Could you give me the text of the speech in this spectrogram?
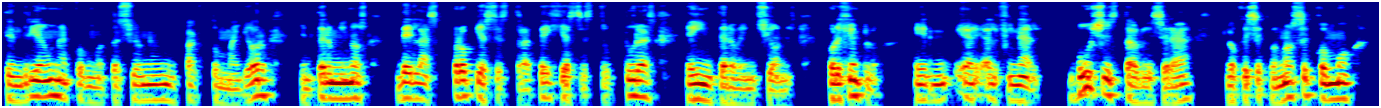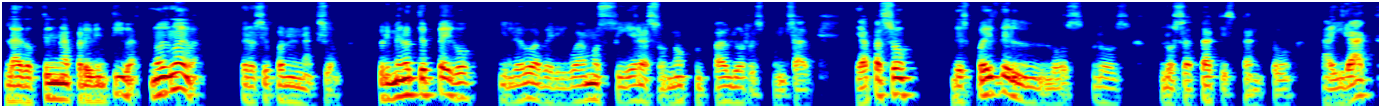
tendría una connotación y un impacto mayor en términos de las propias estrategias, estructuras e intervenciones. Por ejemplo, eh, al final, Bush establecerá lo que se conoce como la doctrina preventiva. No es nueva, pero se pone en acción primero te pego y luego averiguamos si eras o no culpable o responsable. Ya pasó. Después de los, los, los ataques tanto a Irak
